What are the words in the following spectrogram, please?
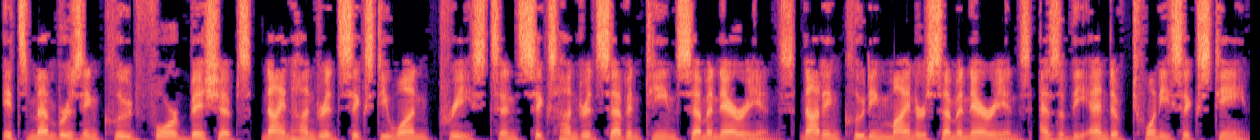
Its members include four bishops, 961 priests and 617 seminarians not including minor seminarians as of the end of 2016.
